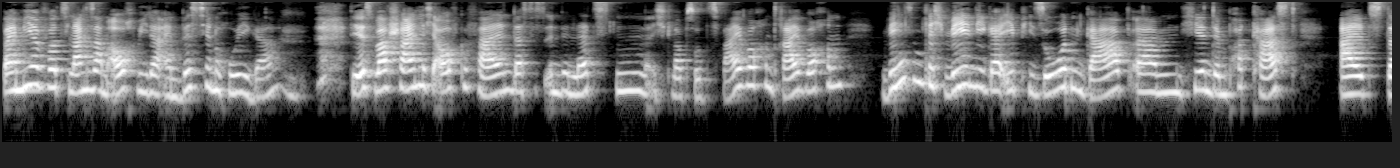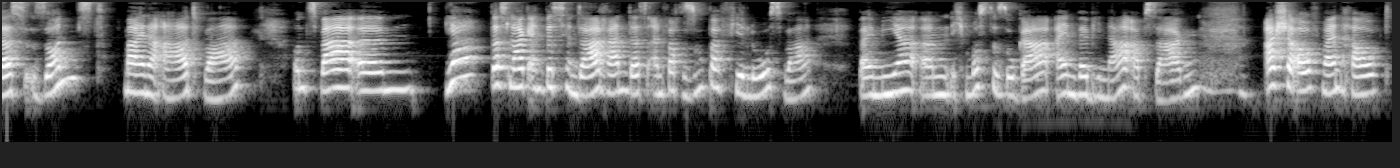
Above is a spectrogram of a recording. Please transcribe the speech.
Bei mir wird es langsam auch wieder ein bisschen ruhiger. Dir ist wahrscheinlich aufgefallen, dass es in den letzten, ich glaube, so zwei Wochen, drei Wochen wesentlich weniger Episoden gab ähm, hier in dem Podcast, als das sonst meine Art war. Und zwar ähm, ja, das lag ein bisschen daran, dass einfach super viel los war bei mir. Ähm, ich musste sogar ein Webinar absagen. Asche auf mein Haupt.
